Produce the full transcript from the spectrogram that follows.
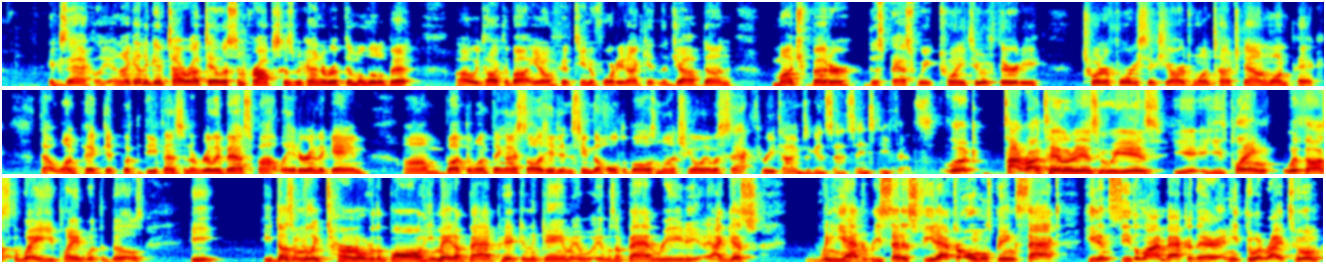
Exactly. And I got to give Tyrod Taylor some props because we kind of ripped him a little bit. Uh, we talked about, you know, 15 to 40 not getting the job done. Much better this past week, 22 of 30, 246 yards, one touchdown, one pick. That one pick did put the defense in a really bad spot later in the game. Um, but the one thing I saw is he didn't seem to hold the ball as much. He only was sacked three times against that Saints defense. Look, Tyrod Taylor is who he is. He he's playing with us the way he played with the Bills. He he doesn't really turn over the ball. He made a bad pick in the game. It, it was a bad read. I guess when he had to reset his feet after almost being sacked, he didn't see the linebacker there and he threw it right to him.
